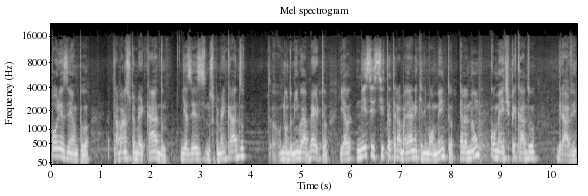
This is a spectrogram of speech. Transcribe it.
por exemplo, trabalha no supermercado e às vezes no supermercado no domingo é aberto e ela necessita trabalhar naquele momento, ela não comete pecado grave.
